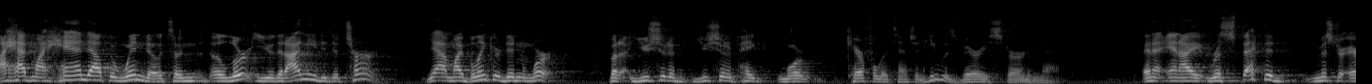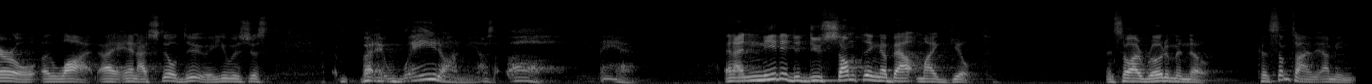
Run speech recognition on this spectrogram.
I had my hand out the window to alert you that I needed to turn. Yeah, my blinker didn't work, but you should have, you should have paid more careful attention. He was very stern in that. And, and I respected Mr. Errol a lot, I, and I still do. He was just but it weighed on me. I was like, oh, man. And I needed to do something about my guilt. And so I wrote him a note. Because sometimes, I mean,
